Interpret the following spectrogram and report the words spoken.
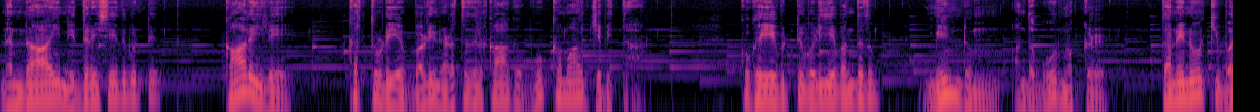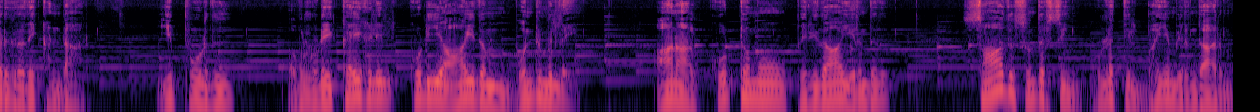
நன்றாய் நித்திரை செய்துவிட்டு காலையிலே கர்த்தருடைய வழி நடத்துதலுக்காக ஊக்கமாய் ஜெபித்தார். குகையை விட்டு வெளியே வந்ததும் மீண்டும் அந்த ஊர் மக்கள் தன்னை நோக்கி வருகிறதைக் கண்டார். இப்பொழுது அவர்களுடைய கைகளில் கொடிய ஆயுதம் ஒன்றுமில்லை. ஆனால் கூட்டமோ பெரிதாயிருந்தது சாது சுந்தர் சிங் உள்ளத்தில் பயம் இருந்தாலும்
